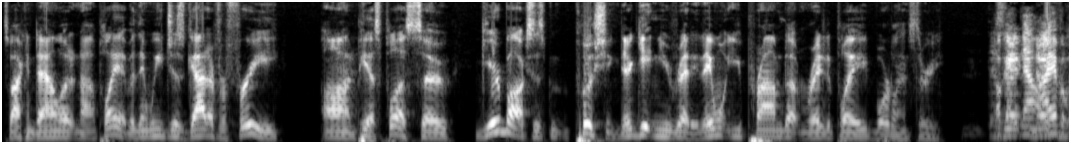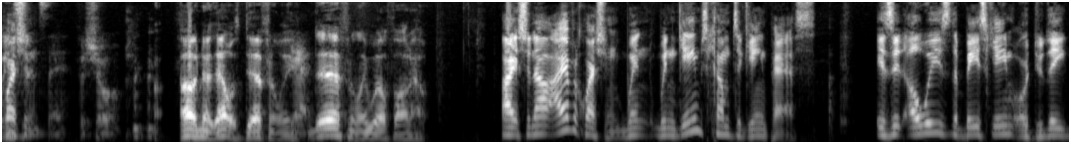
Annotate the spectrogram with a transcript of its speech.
so I can download it and not play it. But then we just got it for free on PS Plus. So Gearbox is pushing; they're getting you ready. They want you primed up and ready to play Borderlands 3. There's Okay, no, now no I have a question. there for sure. Oh no, that was definitely, Yeah. definitely well thought out. All right, so now I have a question. When when games come to Game Pass, is it always the base game, or do they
